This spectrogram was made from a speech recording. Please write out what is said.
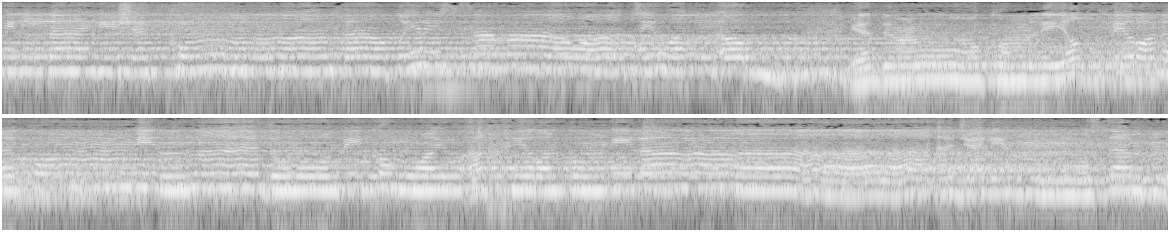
أفي الله شك فاطر السماوات والأرض يدعوكم ليغفر لكم من ذنوبكم ويؤخركم إلى أجل مسمى.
